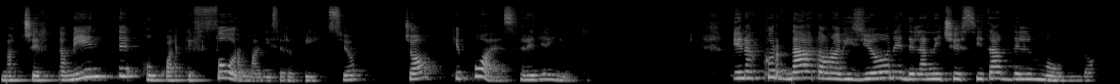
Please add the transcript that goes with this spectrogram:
ma certamente con qualche forma di servizio, ciò che può essere di aiuto viene accordata una visione della necessità del mondo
